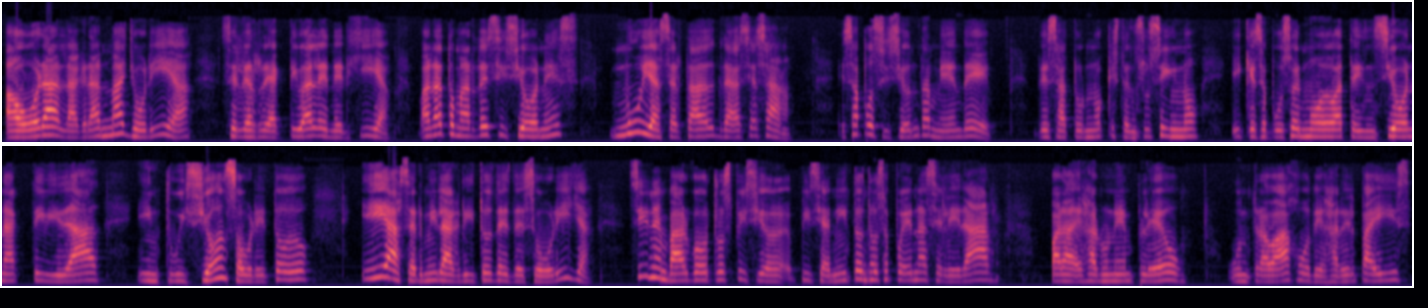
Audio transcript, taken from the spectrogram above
Ahora la gran mayoría se les reactiva la energía. Van a tomar decisiones muy acertadas gracias a esa posición también de, de Saturno que está en su signo y que se puso en modo atención, actividad, intuición sobre todo, y hacer milagritos desde su orilla. Sin embargo, otros piscianitos no se pueden acelerar para dejar un empleo, un trabajo, dejar el país,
